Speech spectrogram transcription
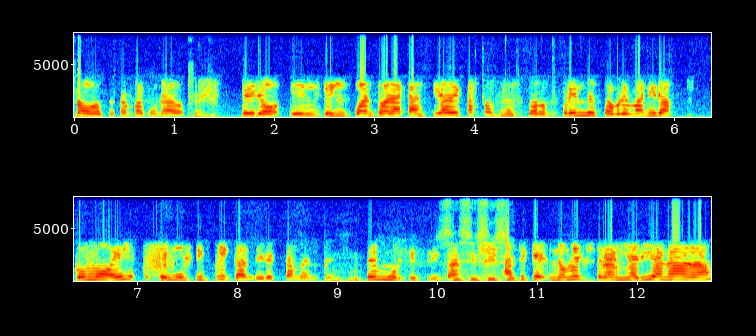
todos están vacunados. Pero en, en cuanto a la cantidad de casos, nos sorprende sobremanera cómo es, se multiplican directamente, se multiplican. Así que no me extrañaría nada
